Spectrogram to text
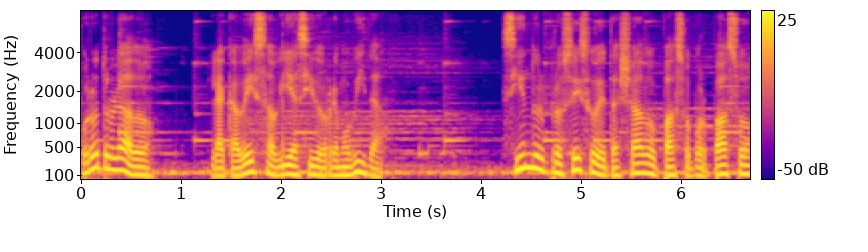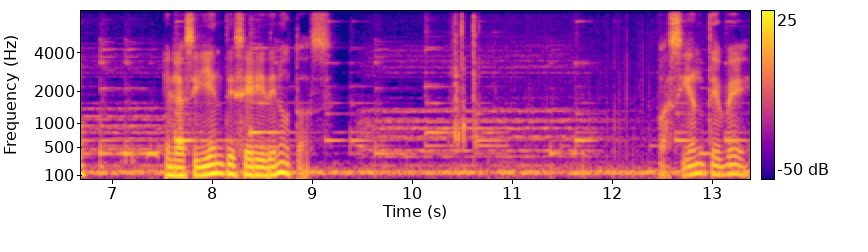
Por otro lado, la cabeza había sido removida, siendo el proceso detallado paso por paso en la siguiente serie de notas. Paciente B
